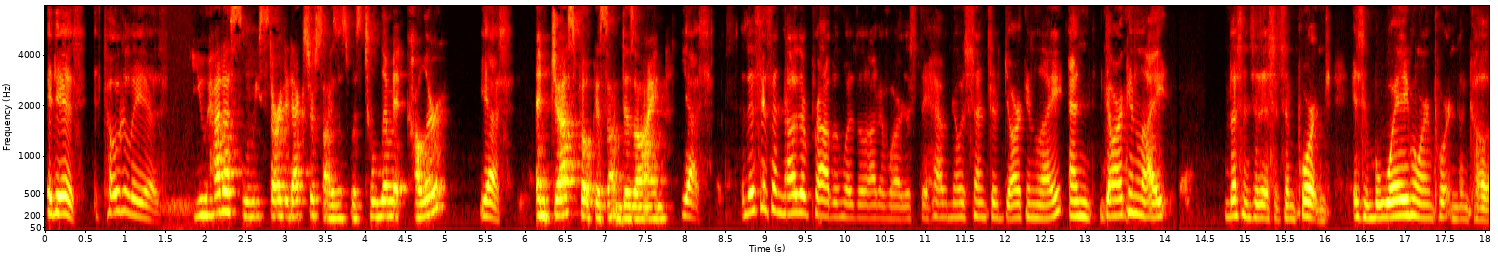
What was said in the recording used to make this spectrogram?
It is. It totally is you had us when we started exercises was to limit color. Yes. And just focus on design. Yes. This is another problem with a lot of artists. They have no sense of dark and light. And dark and light, listen to this, it's important, is way more important than color.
